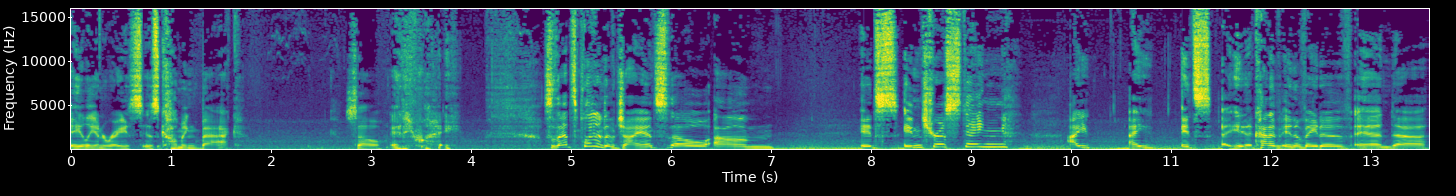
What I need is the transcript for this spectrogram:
alien race is coming back. So, anyway. So that's Planet of Giants, though. Um, it's interesting. I, I, it's you know, kind of innovative and uh,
